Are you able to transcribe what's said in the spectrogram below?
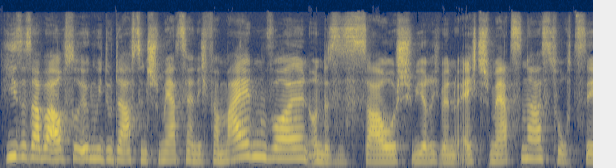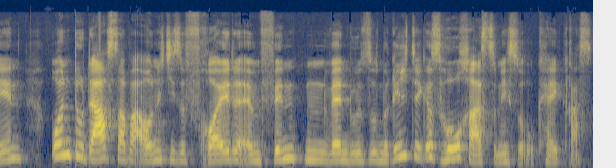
hieß es aber auch so irgendwie, du darfst den Schmerz ja nicht vermeiden wollen. Und es ist sau schwierig, wenn du echt Schmerzen hast, hoch 10. Und du darfst aber auch nicht diese Freude empfinden, wenn du so ein richtiges Hoch hast. Und ich so, okay, krass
